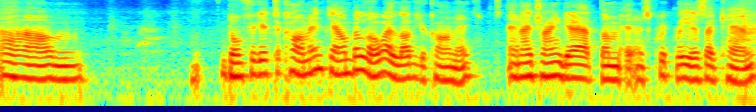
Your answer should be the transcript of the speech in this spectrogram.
Um, don't forget to comment down below. I love your comments. And I try and get at them as quickly as I can.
